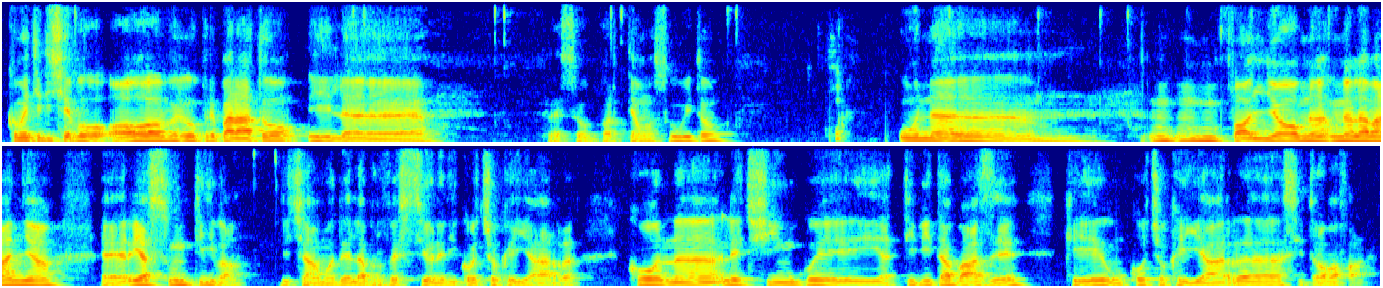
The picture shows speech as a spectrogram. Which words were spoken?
Come ti dicevo, ho, avevo preparato il, adesso partiamo subito, sì. un, un, un, foglio, una, una lavagna eh, riassuntiva, diciamo, della professione di coach OKR, con le cinque attività base che un coach OKR si trova a fare.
